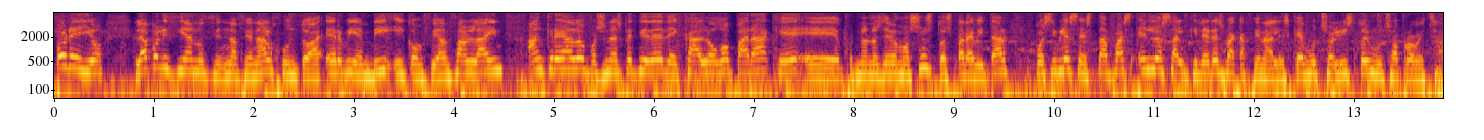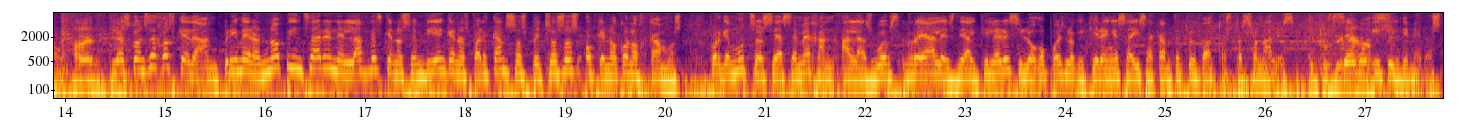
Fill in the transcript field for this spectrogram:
Por ello, la Policía Nacional, junto a Airbnb y Confianza Online, han creado pues, una especie de decálogo para que eh, pues, no nos llevemos sustos, para evitar posibles estafas en los alquileres vacacionales, que hay mucho listo y mucho aprovechado. A ver. Los consejos que dan. Primero, no pinchar en enlaces que nos envíen que nos parezcan sospechosos o que no conozcamos, porque muchos se asemejan a las webs reales de alquileres y luego pues lo que quieren es ahí sacarte tus datos personales. Y tus Segu- dineros. y tus dineros.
